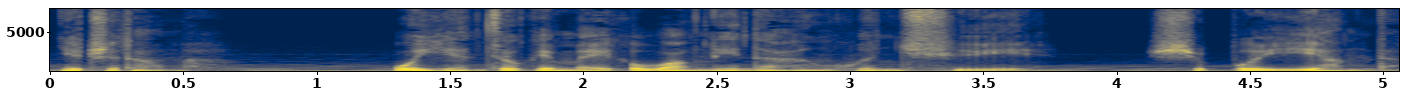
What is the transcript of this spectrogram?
你知道吗？我演奏给每个亡灵的安魂曲是不一样的，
